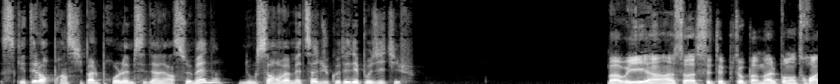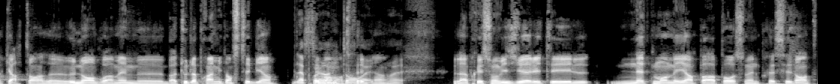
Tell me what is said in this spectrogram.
ce qui était leur principal problème ces dernières semaines. Donc ça, on va mettre ça du côté des positifs. Bah oui, hein, ça c'était plutôt pas mal pendant trois quarts temps. Euh, non, voire même euh, bah, toute la première mi-temps, c'était bien. La première mi-temps, ouais, bien. L'impression visuelle était nettement meilleure par rapport aux semaines précédentes.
